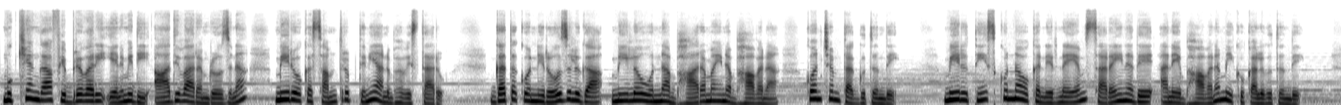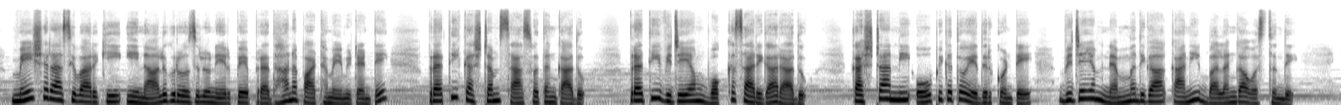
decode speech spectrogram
ముఖ్యంగా ఫిబ్రవరి ఎనిమిది ఆదివారం రోజున మీరు ఒక సంతృప్తిని అనుభవిస్తారు. గత కొన్ని రోజులుగా మీలో ఉన్న భారమైన భావన కొంచెం తగ్గుతుంది. మీరు తీసుకున్న ఒక నిర్ణయం సరైనదే అనే భావన మీకు కలుగుతుంది. మేషరాశివారికి ఈ నాలుగు రోజులు నేర్పే ప్రధాన పాఠమేమిటంటే ప్రతి కష్టం శాశ్వతం కాదు. ప్రతి విజయం ఒక్కసారిగా రాదు. కష్టాన్ని ఓపికతో ఎదుర్కొంటే విజయం నెమ్మదిగా కానీ బలంగా వస్తుంది.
